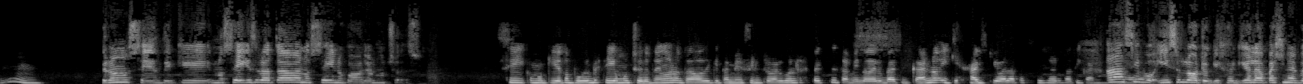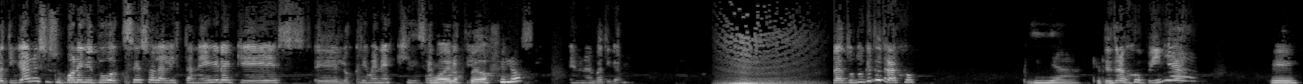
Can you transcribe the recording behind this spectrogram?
Mm, Pero no sé, de qué, no sé de qué se trataba, no sé y no puedo hablar mucho de eso. Sí, como que yo tampoco investigué mucho, lo tengo anotado de que también filtró algo al respecto y también lo del Vaticano y que hackeó la página del Vaticano. Ah, sí, po, y eso es lo otro, que hackeó la página del Vaticano y se supone que tuvo acceso a la lista negra, que es eh, los crímenes que se han Como de los pedófilos. en el Vaticano. ¿La tutu qué te trajo? Piña, qué ¿Te rico. trajo piña? Sí.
